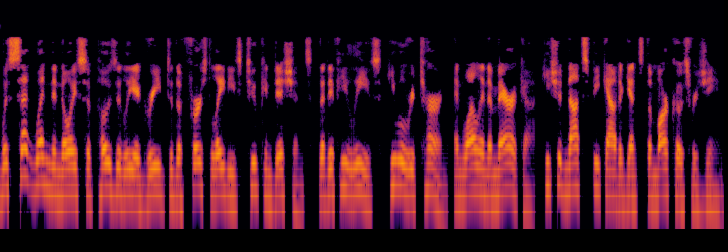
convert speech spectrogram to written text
was set when Ninoy supposedly agreed to the First Lady's two conditions, that if he leaves, he will return, and while in America, he should not speak out against the Marcos regime.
